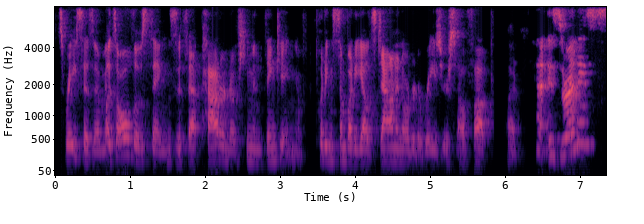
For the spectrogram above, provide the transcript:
it's racism. It's all those things. It's that pattern of human thinking of putting somebody else down in order to raise yourself up. But yeah, Israelis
